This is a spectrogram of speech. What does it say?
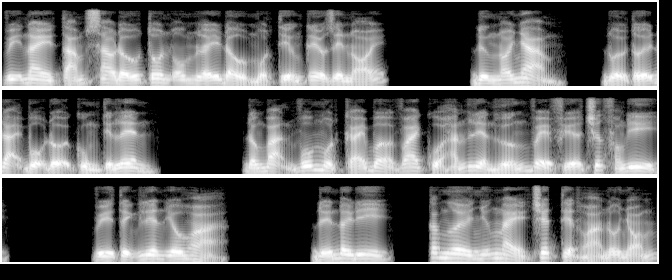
Vị này tám sao đấu tôn ôm lấy đầu một tiếng kêu rên nói. Đừng nói nhảm, đuổi tới đại bộ đội cùng tiến lên. Đồng bạn vỗ một cái bờ vai của hắn liền hướng về phía trước phóng đi. Vì tịnh liên yêu hỏa. Đến đây đi, các ngươi những này chết tiệt hỏa nô nhóm.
